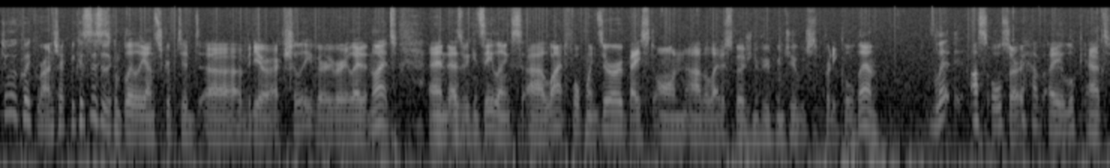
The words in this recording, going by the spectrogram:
do a quick run check because this is a completely unscripted uh, video actually, very very late at night and as we can see Linux uh, Lite 4.0 based on uh, the latest version of Ubuntu which is pretty cool then let us also have a look at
